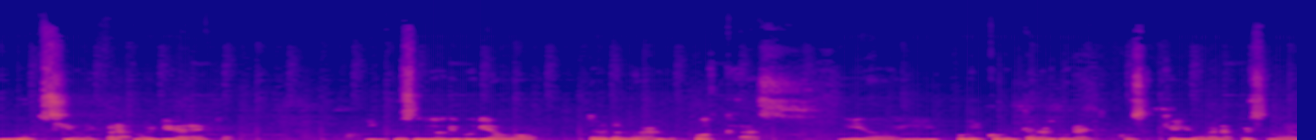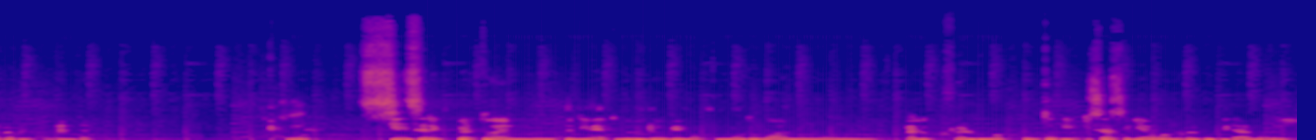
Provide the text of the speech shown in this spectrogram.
u opciones para poder llegar a esto. Incluso creo que podríamos tratarlo en algún podcast Guido, y poder comentar algunas de estas cosas que ayudan a las personas a de repente a emprender. Sí. Sin ser experto en emprendimiento, pero creo que hemos como tocado algunos, algunos puntos que quizás sería bueno recopilarlo y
